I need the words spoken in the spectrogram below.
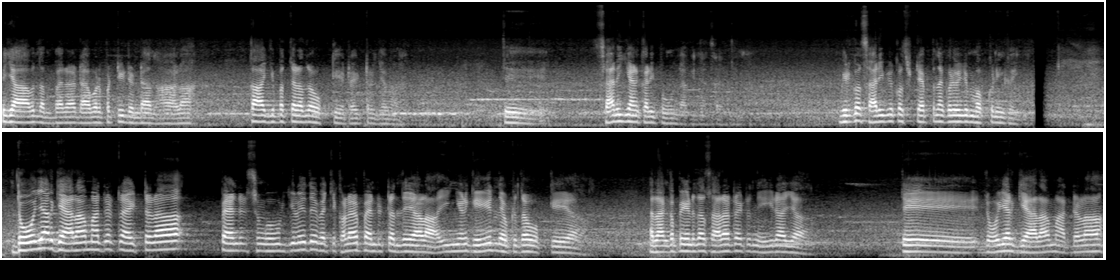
ਪੰਜਾਬ ਨੰਬਰ ਆ, ਡਾਬਰ ਪੱਟੀ ਡੰਡਾ ਨਾਲ ਆ। ਕਾਗਜ਼ ਪੱਤਰਾਂ ਦਾ ਓਕੇ ਟਰੈਕਟਰ ਜਮਾ। ਅਤੇ ਸਾਰੀ ਜਾਣਕਾਰੀ ਫੋਨ ਲੱਗ ਜਾ ਸਕਦੀ ਹੈ ਬਿਲਕੁਲ ਸਾਰੀ ਬਿਲਕੁਲ ਸਟੈਪ ਨਾ ਕਰਿਓ ਜੇ ਮੁੱਕ ਨਹੀਂ ਗਈ। 2011 ਮਾਡਲ ਟਰੈਕਟਰ ਆ ਪਿੰਡ ਸੰਗਰੂਰ ਜ਼ਿਲ੍ਹੇ ਦੇ ਵਿੱਚ ਖੜਾ ਪਿੰਡ Talle Wala engine gear lift ਦਾ ਓਕੇ ਆ। ਰੰਗ ਪੇਂਟ ਦਾ ਸਾਰਾ ਟਰੈਕਟਰ ਨਹੀਂ ਰਾਜਾ ਤੇ 2011 ਮਾਡਲ ਆ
